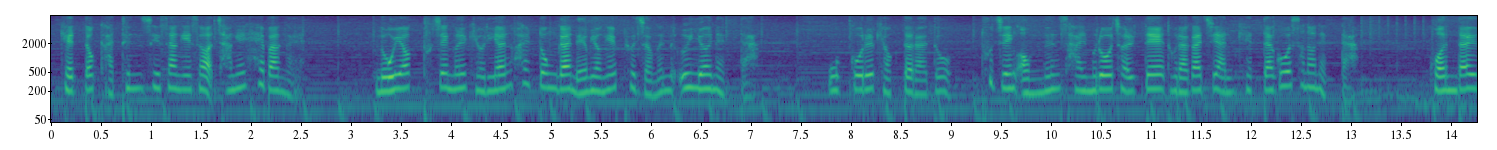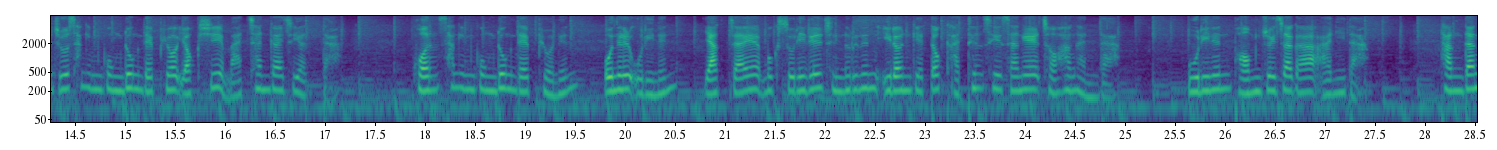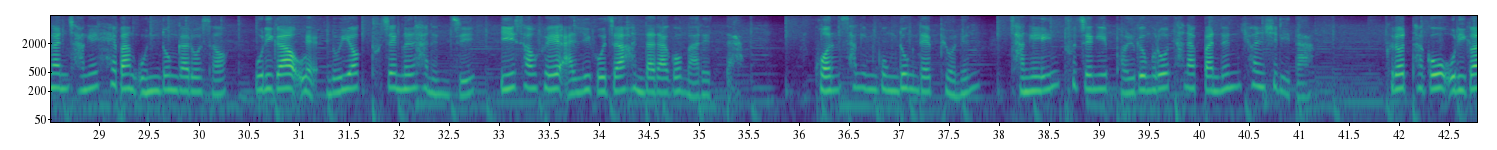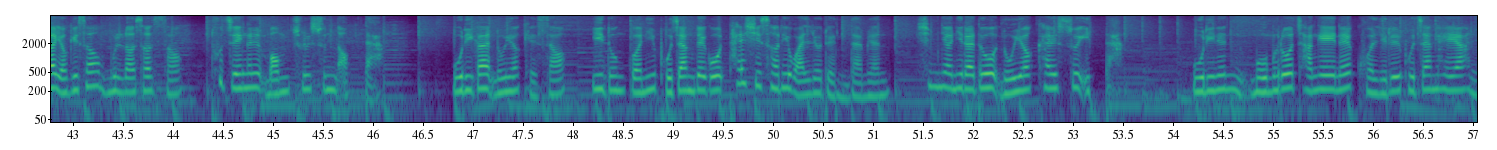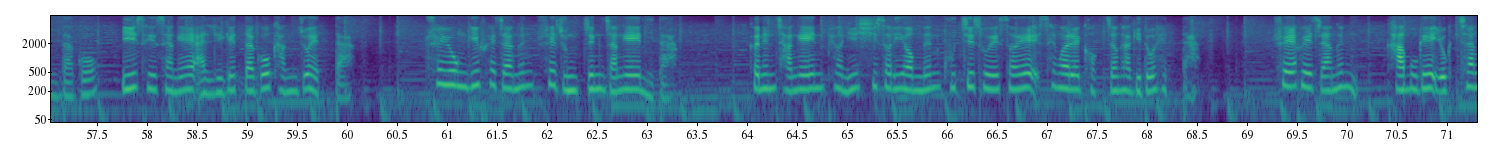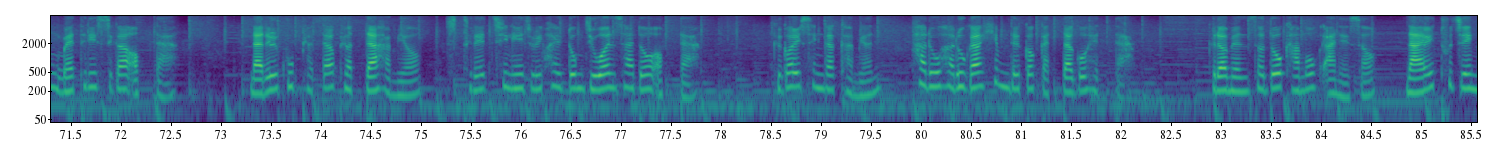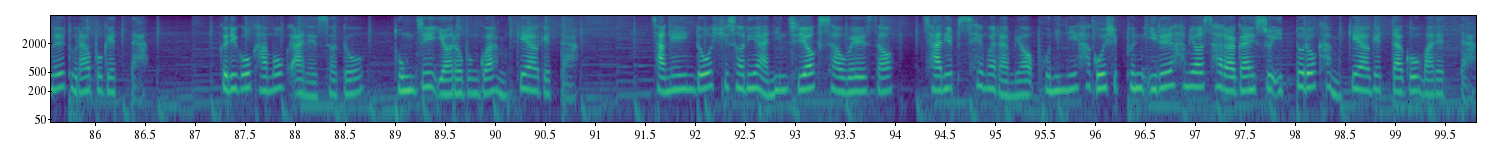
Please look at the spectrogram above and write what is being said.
개떡 같은 세상에서 장애 해방을 노역 투쟁을 결의한 활동가 4명의 표정은 의연했다. 옥고를 겪더라도 투쟁 없는 삶으로 절대 돌아가지 않겠다고 선언했다. 권달주 상임공동대표 역시 마찬가지였다. 권 상임공동대표는 오늘 우리는 약자의 목소리를 짓누르는 이런 개떡 같은 세상에 저항한다. 우리는 범죄자가 아니다. 당당한 장애 해방 운동가로서 우리가 왜 노역 투쟁을 하는지 이 사회에 알리고자 한다라고 말했다. 권 상임 공동대표는 장애인 투쟁이 벌금으로 탄압받는 현실이다. 그렇다고 우리가 여기서 물러서서 투쟁을 멈출 순 없다. 우리가 노역해서 이동권이 보장되고 탈시설이 완료된다면 10년이라도 노역할 수 있다. 우리는 몸으로 장애인의 권리를 보장해야 한다고 이 세상에 알리겠다고 강조했다. 최용기 회장은 최중증 장애인이다. 그는 장애인 편의 시설이 없는 구치소에서의 생활을 걱정하기도 했다. 최 회장은 감옥에 욕창 매트리스가 없다. 나를 굽혔다 폈다 하며 스트레칭 해줄 활동 지원사도 없다. 그걸 생각하면 하루하루가 힘들 것 같다고 했다. 그러면서도 감옥 안에서 나의 투쟁을 돌아보겠다. 그리고 감옥 안에서도 동지 여러분과 함께하겠다. 장애인도 시설이 아닌 지역 사회에서 자립 생활하며 본인이 하고 싶은 일을 하며 살아갈 수 있도록 함께하겠다고 말했다.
